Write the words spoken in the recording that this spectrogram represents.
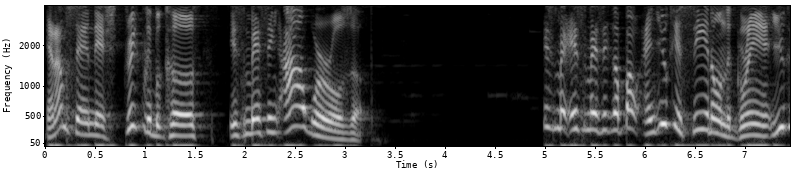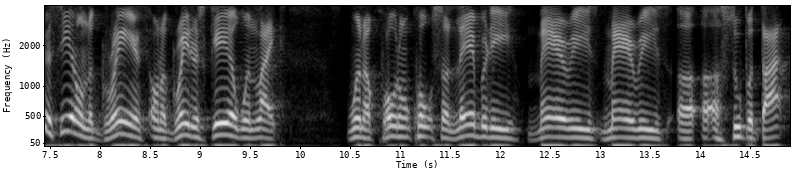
And I'm saying that strictly because it's messing our worlds up. It's, it's messing up, and you can see it on the grand. You can see it on the grands on a greater scale when like when a quote unquote celebrity marries marries a, a, a super thought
